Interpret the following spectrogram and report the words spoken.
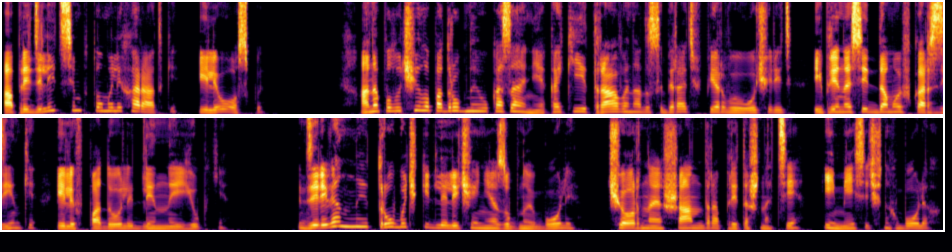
определить симптомы лихорадки или оспы. Она получила подробные указания, какие травы надо собирать в первую очередь и приносить домой в корзинке или в подоле длинной юбки. Деревянные трубочки для лечения зубной боли, черная шандра при тошноте и месячных болях,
